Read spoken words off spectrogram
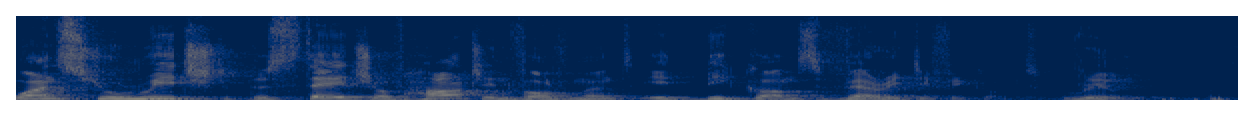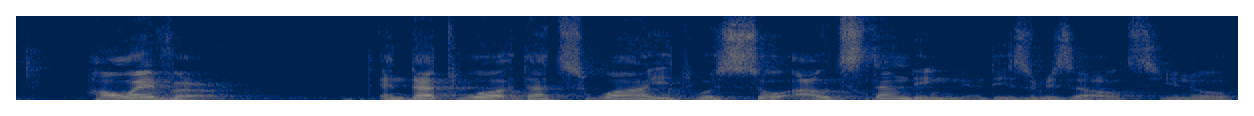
once you reach the stage of heart involvement, it becomes very difficult, really. However, and that that's why it was so outstanding, these results, you know.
